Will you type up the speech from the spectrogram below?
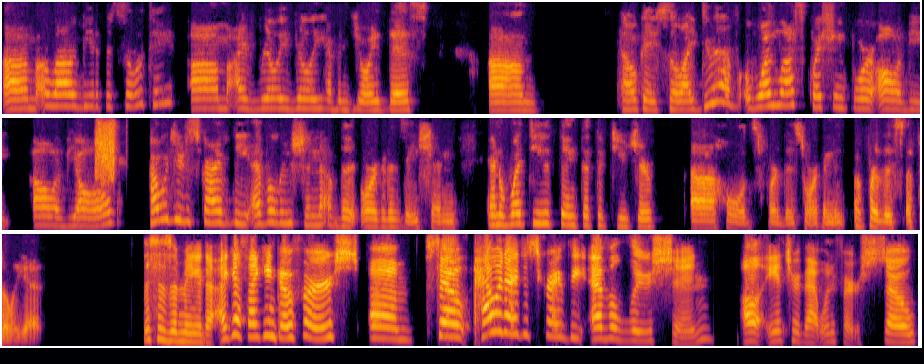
um, allowing me to facilitate. Um, I really really have enjoyed this. Um, okay, so I do have one last question for all of you, all of y'all. How would you describe the evolution of the organization, and what do you think that the future uh, holds for this organ for this affiliate? This is Amanda. I guess I can go first. Um, so how would I describe the evolution? I'll answer that one first. So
